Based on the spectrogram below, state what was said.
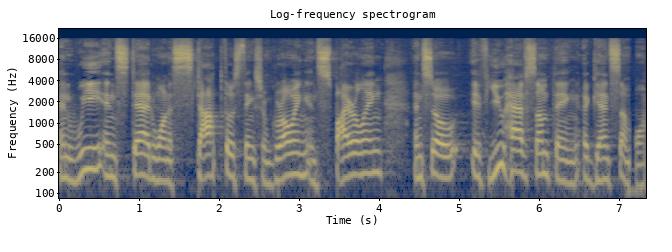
And we instead want to stop those things from growing and spiraling. And so if you have something against someone,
